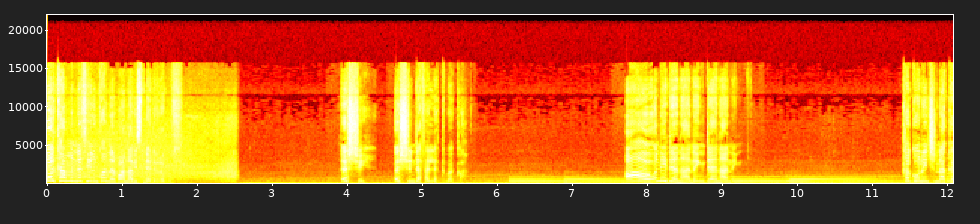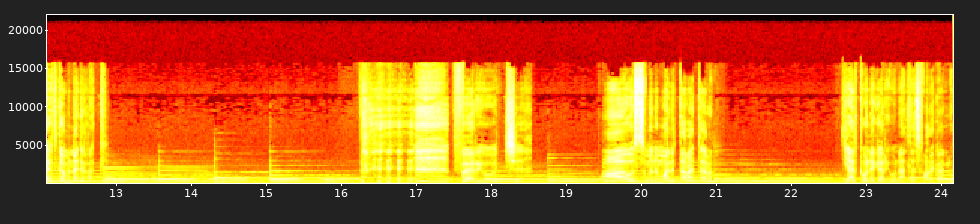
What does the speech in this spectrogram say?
መልካምነቴን እንኳን እርባና ቢስ ነው ያደረጉት። እሺ እሺ፣ እንደፈለክ በቃ። አዎ እኔ ደህና ነኝ፣ ደህና ነኝ። ከጎኔንችና ከየት ጋር ምን አደረክ? ፈሪዎች። አዎ እሱ ምንም አልጠራጠርም። ያልከው ነገር ይሆናል፣ ተስፋ አደርጋለሁ።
